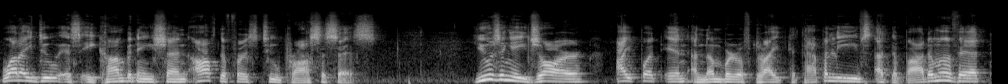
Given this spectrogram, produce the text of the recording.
what I do is a combination of the first two processes. Using a jar, I put in a number of dried catappa leaves at the bottom of it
